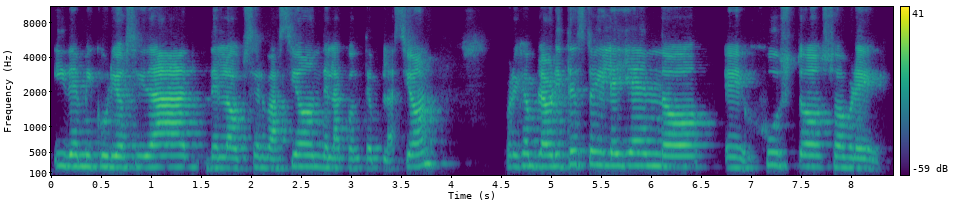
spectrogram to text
y de mi curiosidad, de la observación, de la contemplación, por ejemplo, ahorita estoy leyendo eh, justo sobre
